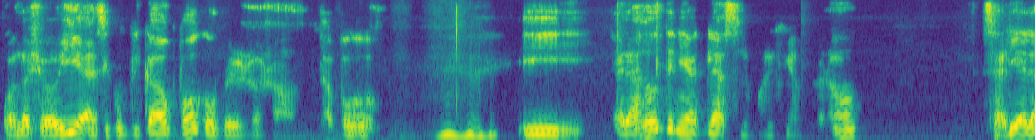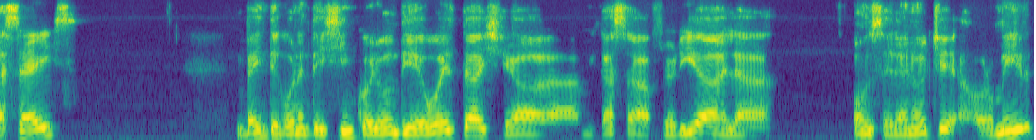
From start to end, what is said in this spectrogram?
Cuando llovía se complicaba un poco, pero no, no, tampoco. Y a las 2 tenía clase, por ejemplo, ¿no? Salía a las 6, 20.45 el bondi de vuelta y llegaba a mi casa a Florida a las 11 de la noche a dormir,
